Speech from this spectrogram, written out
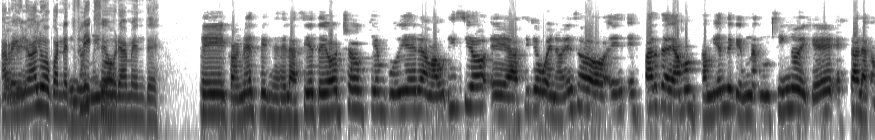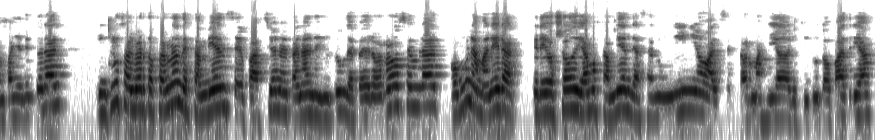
Arregló algo con Netflix seguramente. Sí, con Netflix desde las 7, 8, quien pudiera, Mauricio. Eh, así que bueno, eso es, parte, digamos, también de que un signo de que está la campaña electoral. Incluso Alberto Fernández también se en el canal de YouTube de Pedro Rosenblatt, como una manera, creo yo, digamos, también de hacer un guiño al sector más ligado al Instituto Patria,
